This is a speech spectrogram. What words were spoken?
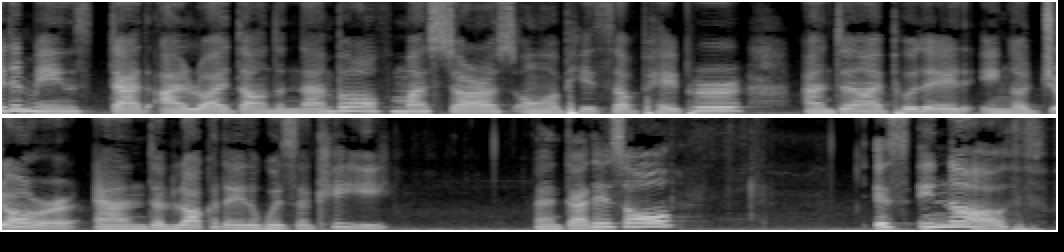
It means that I write down the number of my stars on a piece of paper and then I put it in a drawer and lock it with a key. And that is all? It's enough.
